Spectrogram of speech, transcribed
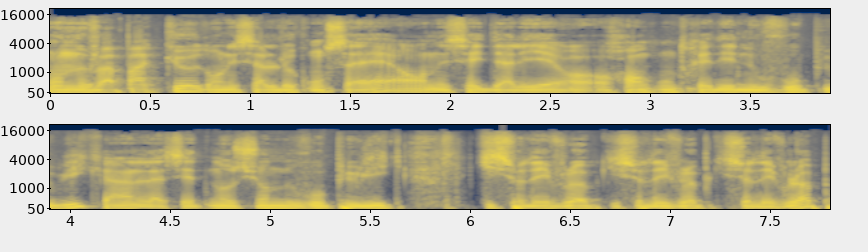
on ne va pas que dans les salles de concert. On essaye d'aller re- rencontrer des nouveaux publics. Hein, là, cette notion de nouveau public qui se développe, qui se développe, qui se développe,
